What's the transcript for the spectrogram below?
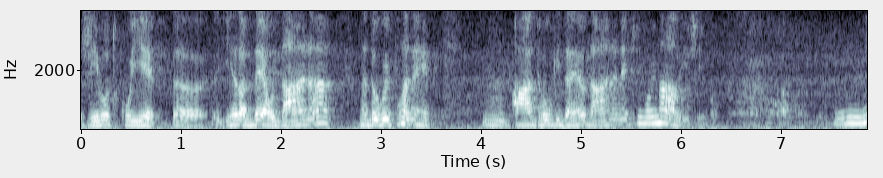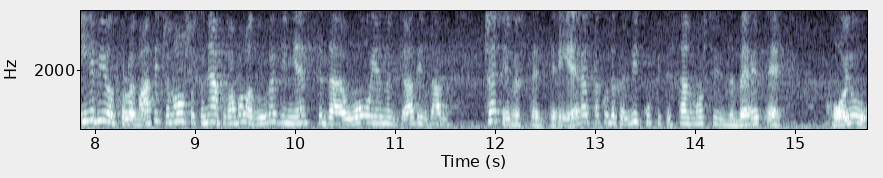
život koji je uh, jedan deo dana na drugoj planeti, mm. a drugi deo dana neki moj mali život. Nije bio problematičan, ono što sam ja probala da uradim jeste da u ovoj jednoj zgradi dam četiri vrste interijera, tako da kad vi kupite stan možete da izaberete koju,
